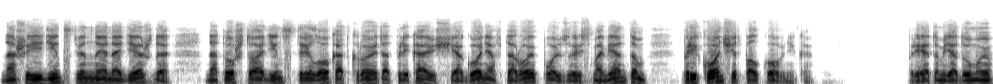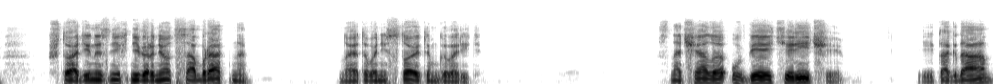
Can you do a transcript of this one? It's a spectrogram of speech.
Наша единственная надежда на то, что один стрелок откроет отвлекающий огонь, а второй, пользуясь моментом, прикончит полковника. При этом я думаю, что один из них не вернется обратно, но этого не стоит им говорить. «Сначала убейте Ричи, и тогда,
